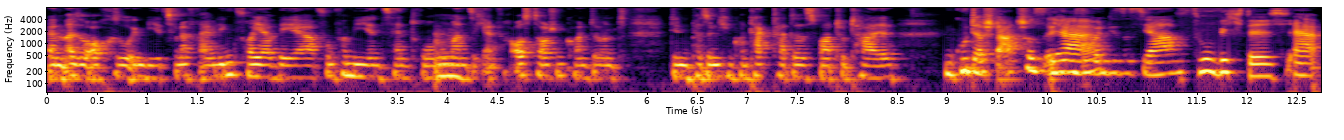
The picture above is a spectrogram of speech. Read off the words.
Ähm, also auch so irgendwie jetzt von der Freiwilligen Feuerwehr, vom Familienzentrum, mhm. wo man sich einfach austauschen konnte und den persönlichen Kontakt hatte. Es war total ein guter Startschuss irgendwie ja, so in dieses Jahr. So wichtig. Ja,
